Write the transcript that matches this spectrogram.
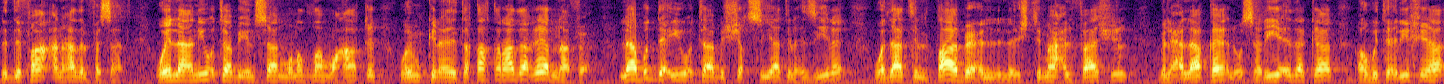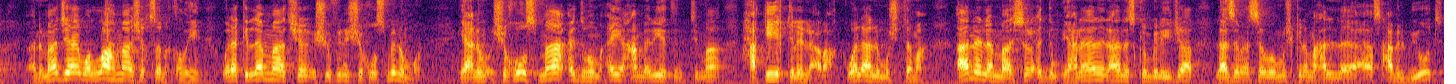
للدفاع عن هذا الفساد. والا أن يؤتى بإنسان منظم وعاقل ويمكن أن يتقهقر هذا غير نافع. لا بد أن يؤتى بالشخصيات الهزيلة وذات الطابع الاجتماع الفاشل بالعلاقة الأسرية إذا كان أو بتاريخها. أنا ما جاي والله ما شخصن القضية ولكن لما تشوفين الشخوص من هم؟ يعني شخوص ما عندهم أي عملية انتماء حقيقي للعراق ولا للمجتمع. أنا لما يصير عندهم يعني أنا الآن أسكن بالإيجار لازم أسوي مشكلة مع أصحاب البيوت.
